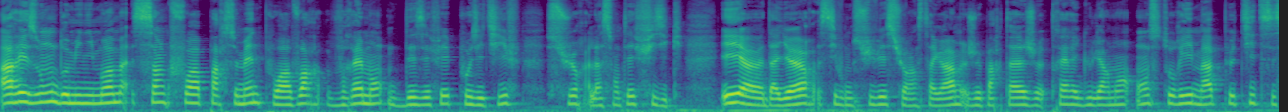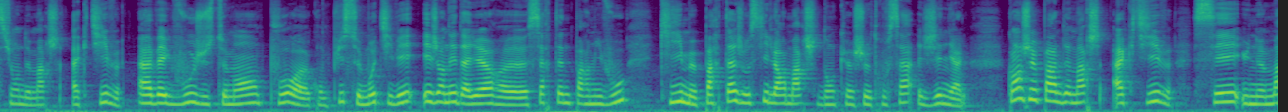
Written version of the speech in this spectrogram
à raison d'au minimum 5 fois par semaine pour avoir vraiment des effets positifs sur la santé physique. Et euh, d'ailleurs, si vous me suivez sur Instagram, je partage très régulièrement en story ma petite session de marche active avec vous justement pour euh, qu'on puisse se motiver. Et j'en ai d'ailleurs euh, certaines parmi vous qui me partagent aussi leur marche, donc je trouve ça génial. Quand je parle de marche active, c'est une marche,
